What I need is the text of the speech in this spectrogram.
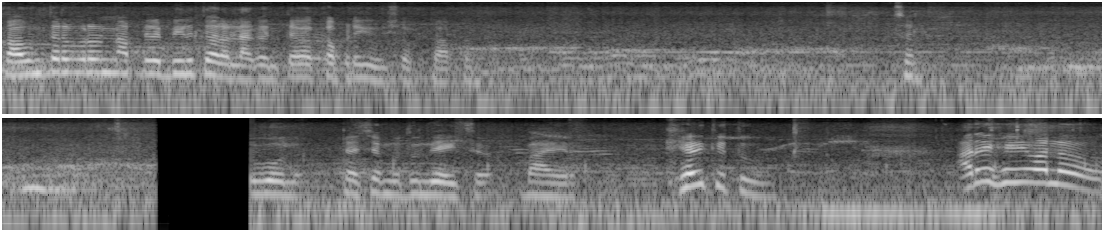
काउंटरवरून आपल्याला बिल करावं लागेल तेव्हा कपडे घेऊ शकतो आपण. त्याच्यामधून यायचं बाहेर. खेळ की तू? अरे हे वालं.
